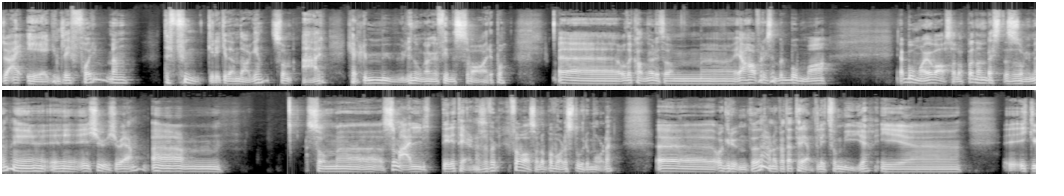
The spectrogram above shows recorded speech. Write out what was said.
Du er egentlig i form, men det funker ikke den dagen, som er helt umulig noen ganger å finne svaret på. Uh, og det kan jo liksom uh, Jeg har f.eks. bomma Jeg bomma jo Vasaloppet, den beste sesongen min, i, i, i 2021. Um, som, uh, som er litt irriterende, selvfølgelig. For Vasaloppet var det store målet. Eh, og grunnen til det er nok at jeg trente litt for mye i eh, Ikke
